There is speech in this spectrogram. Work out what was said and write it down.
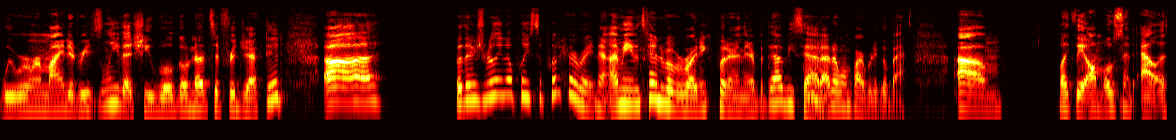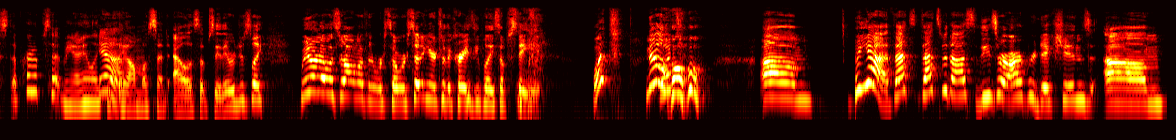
We were reminded recently that she will go nuts if rejected. Uh but there's really no place to put her right now. I mean, it's kind of overrun. You could put her in there, but that would be sad. I don't want Barbara to go back. Um, like they almost sent Alice. That part upset me. I didn't like Yeah. that they almost sent Alice upstate. They were just like, we don't know what's wrong with her, so we're sending her to the crazy place upstate. what? No. Um, but yeah, that's that's been us. These are our predictions. Um,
